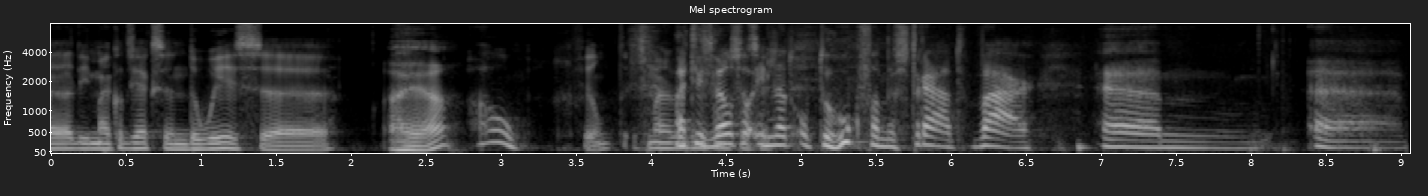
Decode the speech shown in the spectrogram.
waar eh, die Michael Jackson The Wiz eh, Ah ja? Oh. gefilmd is. Maar het is wel zo inderdaad op de hoek van de straat waar ehm, ehm,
